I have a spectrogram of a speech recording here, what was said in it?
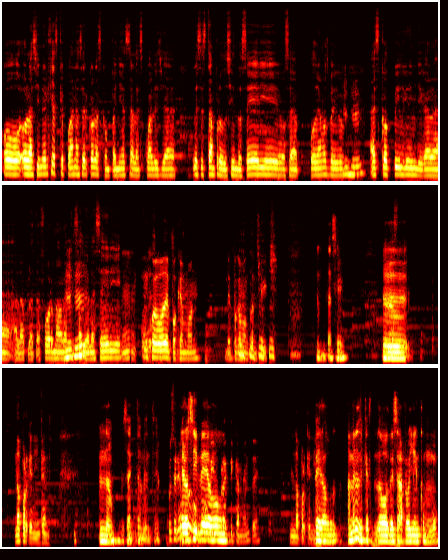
O, las sinergias que puedan hacer con las compañías a las cuales ya les están produciendo serie. O sea, podríamos ver a Scott Pilgrim llegar a, la plataforma ahora que salió la serie. Mm, Un juego de Pokémon. De Pokémon con Switch. Mm. no porque Nintendo. No, exactamente. Pues Pero sí veo. Prácticamente. No porque Pero a menos de que lo desarrollen como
